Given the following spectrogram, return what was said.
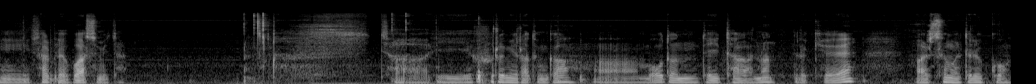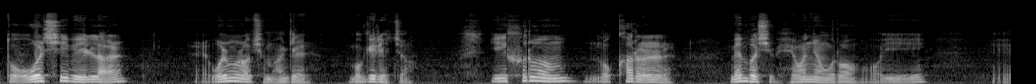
이, 살펴보았습니다. 자, 이 흐름이라든가 어, 모든 데이터는 이렇게 말씀을 드렸고 또 5월 12일 날 월물 옵션 만기일 목요일이었죠. 이 흐름 녹화를 멤버십 회원용으로 어, 이 예,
